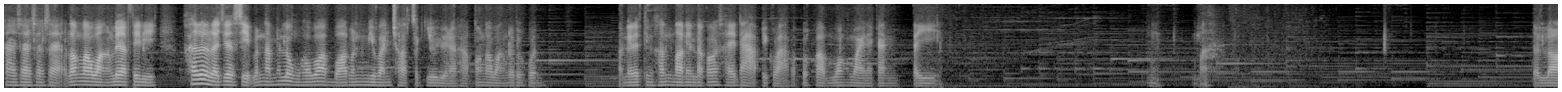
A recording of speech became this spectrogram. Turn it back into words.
ช่ใช่ใช่ใช่ต้องระวังเลือดดีๆค่าเลือดเหลือเจ็ดสิบมันนำให้ลงเพราะว่าบอสมันมีวันช็อตสกิลอยู่นะครับ ต้องระวังด้วยทุกคนตอนนี้ถึงขั้นตอนนี้เราก็ใช้ดาบดีกว่าเพื่อความว่องไวในการตีมาเดี๋ยวรอ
